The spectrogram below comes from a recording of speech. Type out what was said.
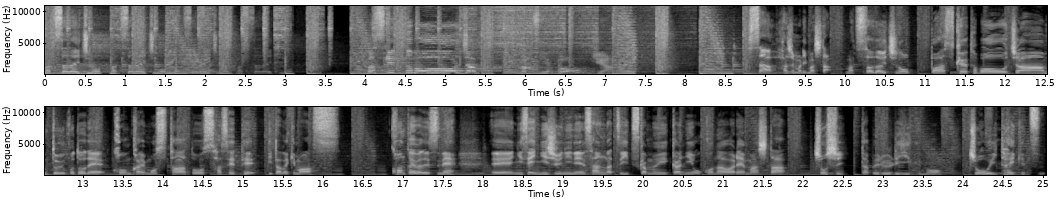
松田大地の松田大地の松田大地の松田大地のバスケットボールジャンプさあ始まりました。松田大地のバスケットボールジャンということで今回もスタートさせていただきます。今回はですね、えー2022年3月5日6日に行われました女子ダブルリーグの上位対決、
